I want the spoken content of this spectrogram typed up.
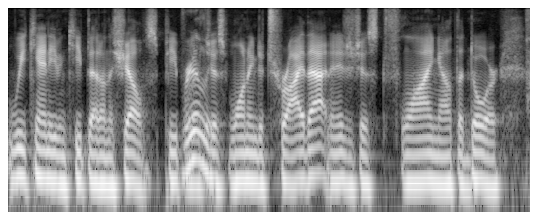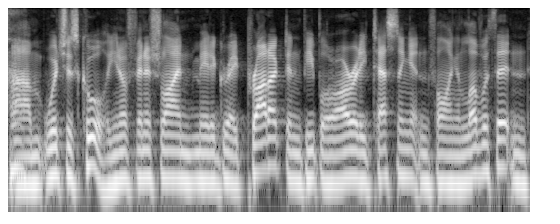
we can't even keep that on the shelves. People Really? are just wanting to try that, and it's just flying out the door, um, which is cool. You know, finish line made a great product, and people are already testing it and falling in love with it, and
